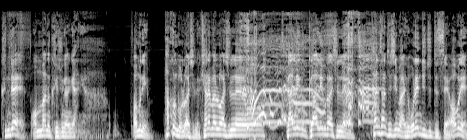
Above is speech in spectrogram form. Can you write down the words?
근데 엄마는 그게 중요한 게 아니야. 어머님 팝콘 뭘로 하실래요? 캐러멜로 하실래요? garlic garlic으로 하실래요? 탄산 드시지 마시고 오렌지 주스 드세요. 어머니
